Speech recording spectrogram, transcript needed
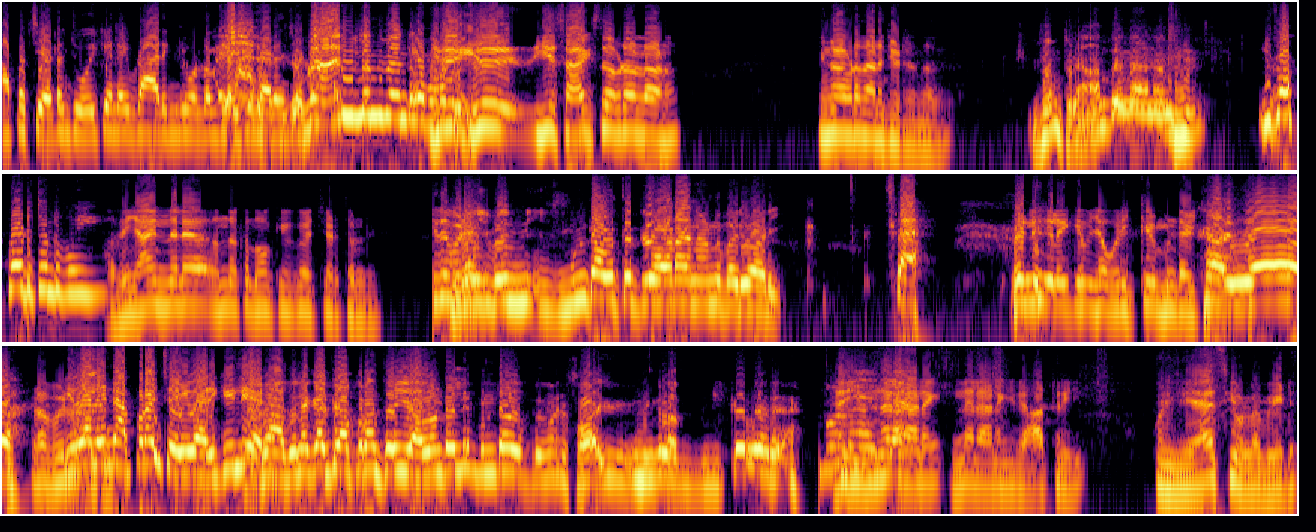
അപ്പൊ ചേട്ടൻ ചോദിക്കണ്ട ഇവിടെ ആരെങ്കിലും ഉണ്ടോ ഇത് ഇത് ഈ സാക്സ് എവിടെ ഉള്ളതാണ്? നിങ്ങൾ അവിടെ നനച്ചിട്ടിരുന്നത്? ഇവൻ ഭ്രാന്തനാണ്. ഇതപ്പോ എടുത്തോണ്ട് പോയി? അത് ഞാൻ ഇന്നലെ ഒന്നൊക്കെ നോക്കിയൊക്കെ വെച്ചെടുത്തുണ്ട് ഇത് ഇവൻ ഇവിടെ ഇവൻ മുണ്ടവുത്തിട്ട് ഓടാനാണ് പരിപാടി. പെണ്ണുങ്ങളിലേക്ക് ഞാൻ ഒരിക്കലും മിണ്ടായിട്ടില്ല. അപ്പുറം ചെയ്യുമായിരിക്കും അതിനെക്കാട്ടി അപ്പുറം ചെയ്യും അതുകൊണ്ടല്ലേ ഇന്നലെ ആണെങ്കിൽ ഇന്നലെ ആണെങ്കിൽ രാത്രി ഒരു എ സി ഉള്ള വീട്.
